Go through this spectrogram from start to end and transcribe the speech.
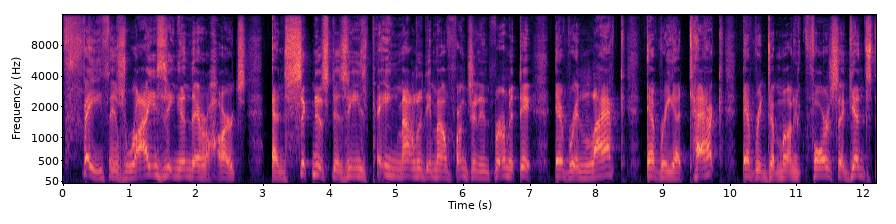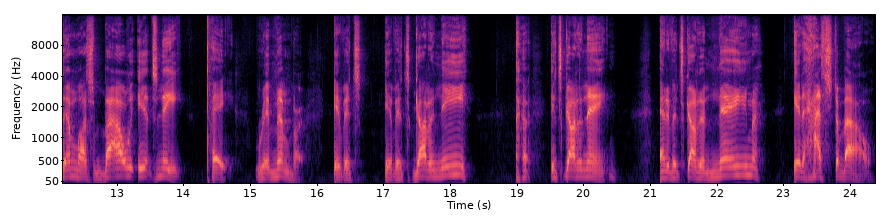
faith is rising in their hearts and sickness, disease, pain, malady, malfunction, infirmity, every lack, every attack, every demonic force against them must bow its knee. Hey, remember, if it's if it's got a knee, it's got a name. And if it's got a name, it has to bow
